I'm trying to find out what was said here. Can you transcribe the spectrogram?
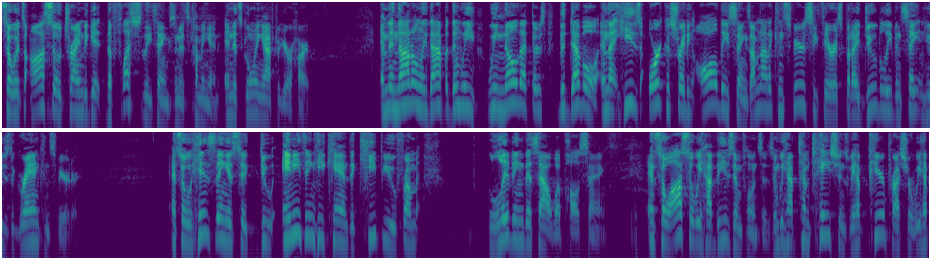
So it's also trying to get the fleshly things and it's coming in and it's going after your heart. And then not only that, but then we, we know that there's the devil and that he's orchestrating all these things. I'm not a conspiracy theorist, but I do believe in Satan, who's the grand conspirator. And so his thing is to do anything he can to keep you from living this out, what Paul's saying. And so also we have these influences and we have temptations, we have peer pressure, we have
